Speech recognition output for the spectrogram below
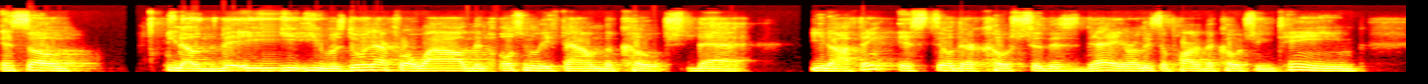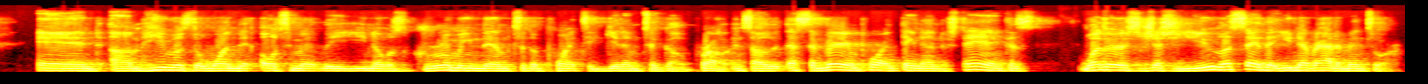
And so, you know, the, he, he was doing that for a while, then ultimately found the coach that, you know, I think is still their coach to this day, or at least a part of the coaching team. And um, he was the one that ultimately, you know, was grooming them to the point to get them to go pro. And so that's a very important thing to understand because whether it's just you, let's say that you never had a mentor,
